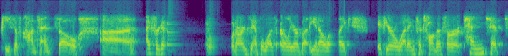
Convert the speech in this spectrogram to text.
piece of content. So uh, I forget what our example was earlier, but you know, like if you're a wedding photographer, 10 tips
